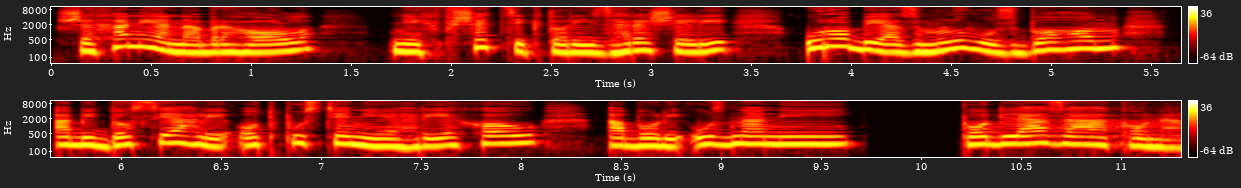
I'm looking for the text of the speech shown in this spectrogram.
Šechania navrhol, nech všetci, ktorí zhrešili, urobia zmluvu s Bohom, aby dosiahli odpustenie hriechov a boli uznaní podľa zákona.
